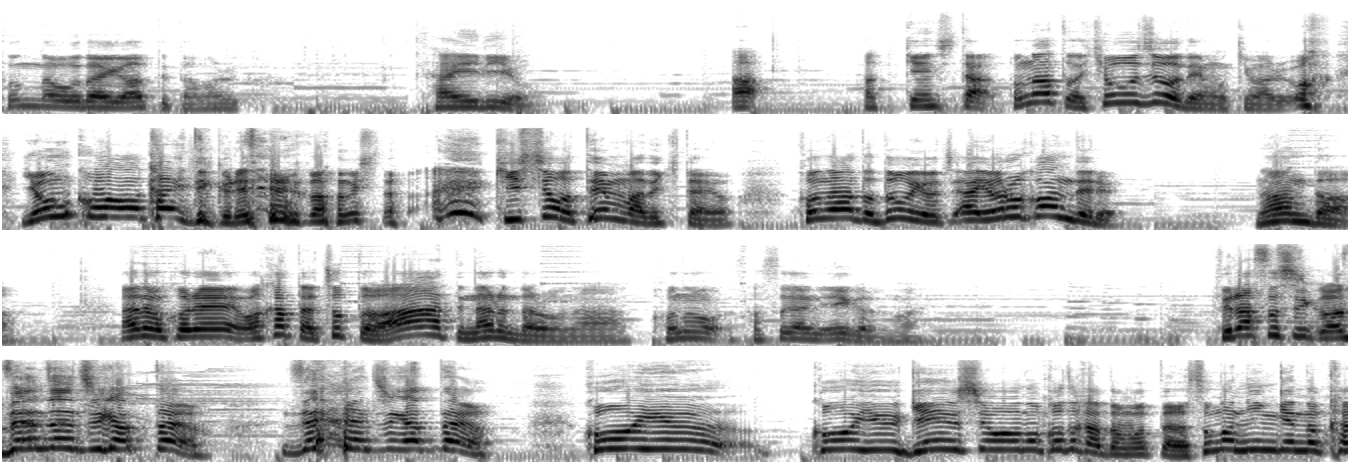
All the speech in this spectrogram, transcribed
そんなお題があってたまるか。再利用。あ発見した。この後の表情でも決まる。お4コマは書いてくれてる。この人。起承天まで来たよ。この後どういうあ喜んでる。なんだ。あでもこれ分かったらちょっとあーってなるんだろうな。このさすがに絵がうまい。プラス思考。全然違ったよ。全然違ったよ。こういうこういう現象のことかと思ったらその人間の考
